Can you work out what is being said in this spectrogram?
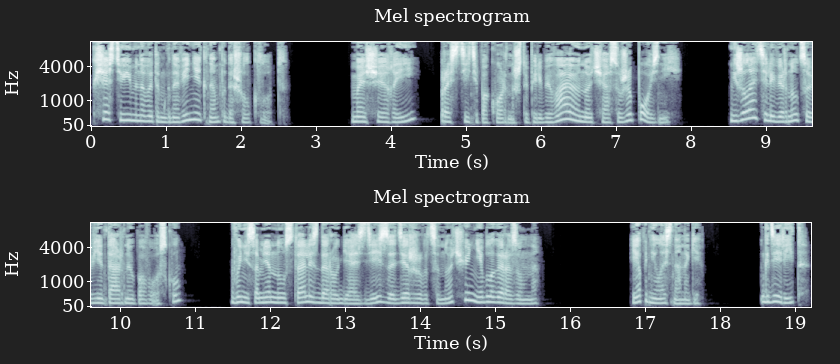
К счастью, именно в это мгновение к нам подошел Клод. «Мэ chérie, простите покорно, что перебиваю, но час уже поздний. Не желаете ли вернуться в янтарную повозку? Вы, несомненно, устали с дороги, а здесь задерживаться ночью неблагоразумно». Я поднялась на ноги. «Где Рит?»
